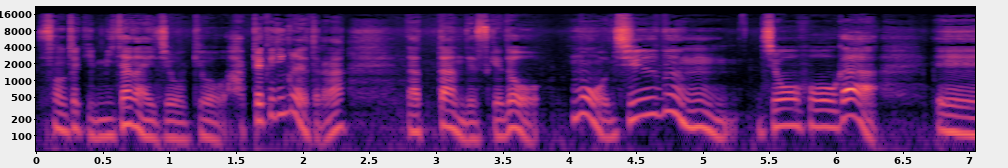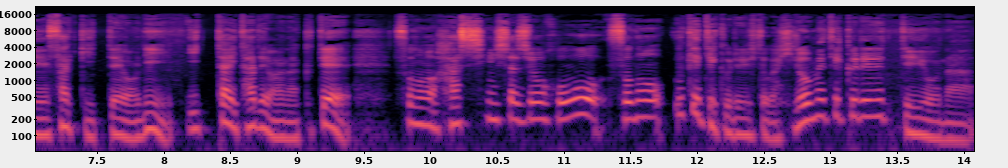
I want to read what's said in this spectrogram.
その時満たない状況、800人ぐらいだったかなだったんですけど、もう十分情報が、えー、さっき言ったように、一対他ではなくて、その発信した情報を、その受けてくれる人が広めてくれるっていうような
